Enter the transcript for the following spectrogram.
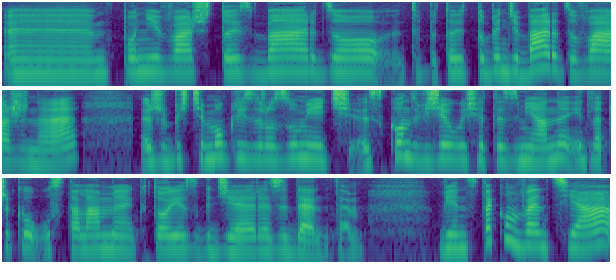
e, ponieważ to jest bardzo, to, to, to będzie bardzo ważne, żebyście mogli zrozumieć skąd wzięły się te zmiany i dlaczego ustalamy, kto jest gdzie rezydentem. Więc ta konwencja,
